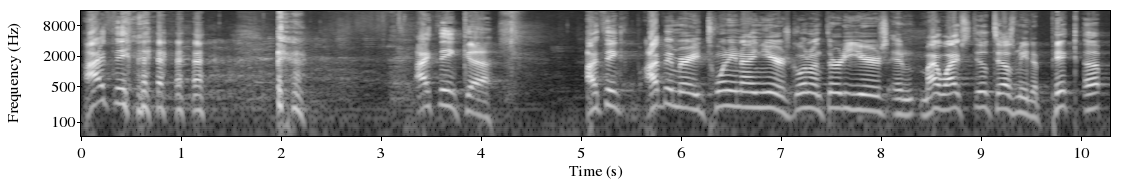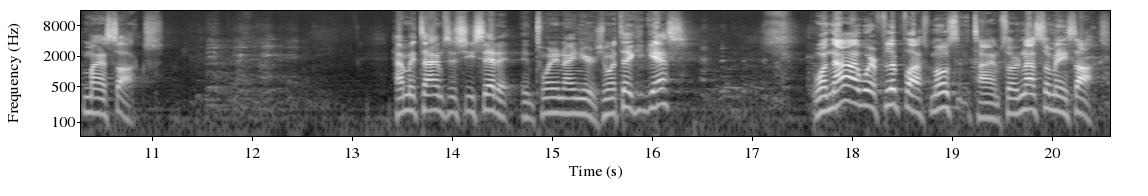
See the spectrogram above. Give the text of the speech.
I think, I think, uh, I think I've been married 29 years, going on 30 years, and my wife still tells me to pick up my socks. How many times has she said it in 29 years? You want to take a guess? Well, now I wear flip flops most of the time, so there's not so many socks.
